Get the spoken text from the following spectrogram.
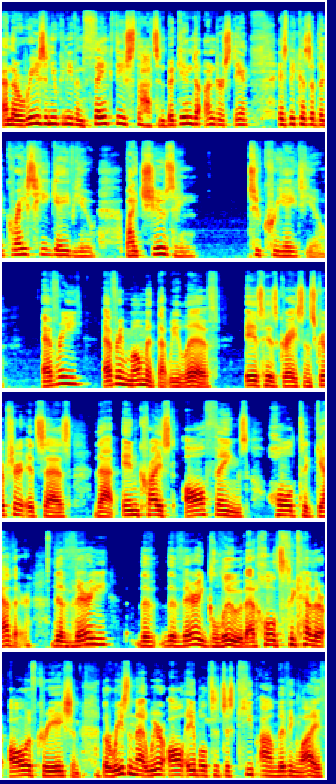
And the reason you can even think these thoughts and begin to understand is because of the grace he gave you by choosing to create you. Every every moment that we live is his grace. In scripture it says that in Christ all things hold together. The Amen. very the, the very glue that holds together all of creation. The reason that we're all able to just keep on living life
